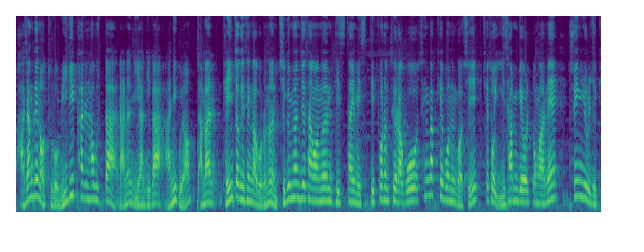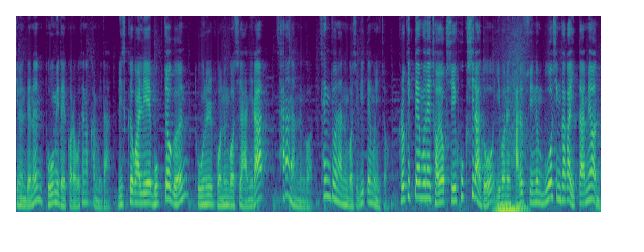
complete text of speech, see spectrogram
과장된 어투로 위기팔이를 하고 싶다라는 이야기가 아니고요. 다만 개인적인 생각으로는 저는 지금 현재 상황은 this time is different라고 생각해 보는 것이 최소 2, 3개월 동안의 수익률을 지키는 데는 도움이 될 거라고 생각합니다. 리스크 관리의 목적은 돈을 버는 것이 아니라 살아남는 것, 생존하는 것이기 때문이죠. 그렇기 때문에 저 역시 혹시라도 이번엔 다를 수 있는 무엇인가가 있다면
